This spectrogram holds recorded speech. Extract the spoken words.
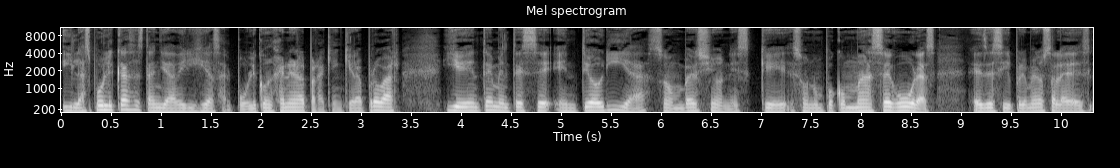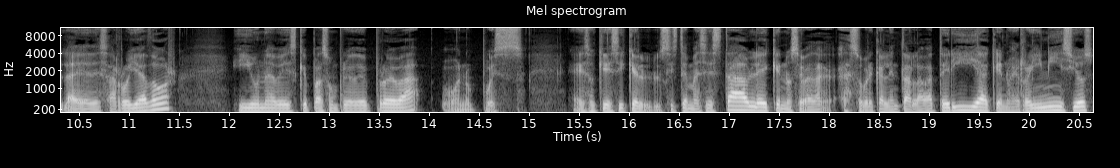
Y las públicas están ya dirigidas al público en general para quien quiera probar. Y evidentemente se, en teoría son versiones que son un poco más seguras. Es decir primero sale la de desarrollador y una vez que pasa un periodo de prueba bueno pues eso quiere decir que el sistema es estable que no se va a sobrecalentar la batería que no hay reinicios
